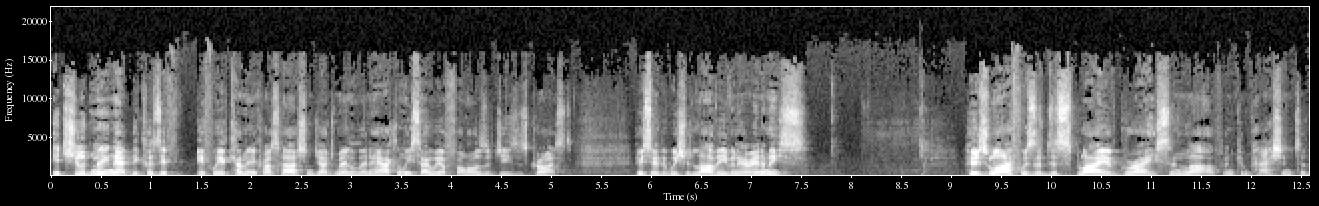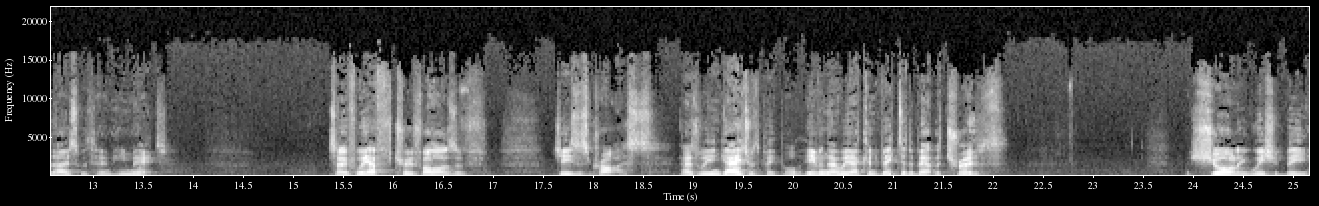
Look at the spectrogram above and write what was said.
It should mean that because if, if we are coming across harsh and judgmental, then how can we say we are followers of Jesus Christ? Who said that we should love even our enemies, whose life was a display of grace and love and compassion to those with whom he met. So, if we are true followers of Jesus Christ, as we engage with people, even though we are convicted about the truth, surely we should be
